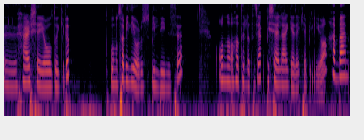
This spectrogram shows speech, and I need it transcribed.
e, her şey olduğu gibi unutabiliyoruz bildiğimizi. Onu hatırlatacak bir şeyler gerekebiliyor. Ha ben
